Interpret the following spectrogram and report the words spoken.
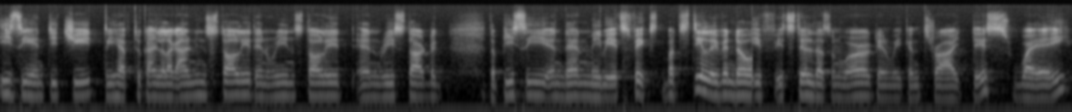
easy anti cheat. We have to kind of like uninstall it and reinstall it and restart the, the PC and then maybe it's fixed. But still even though if it still doesn't work then we can try this way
